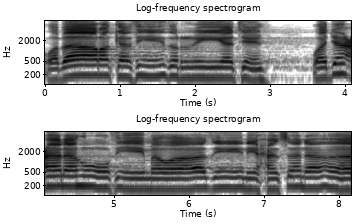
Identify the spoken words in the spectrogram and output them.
وبارك في ذريته وجعله في موازين حسناتهم.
